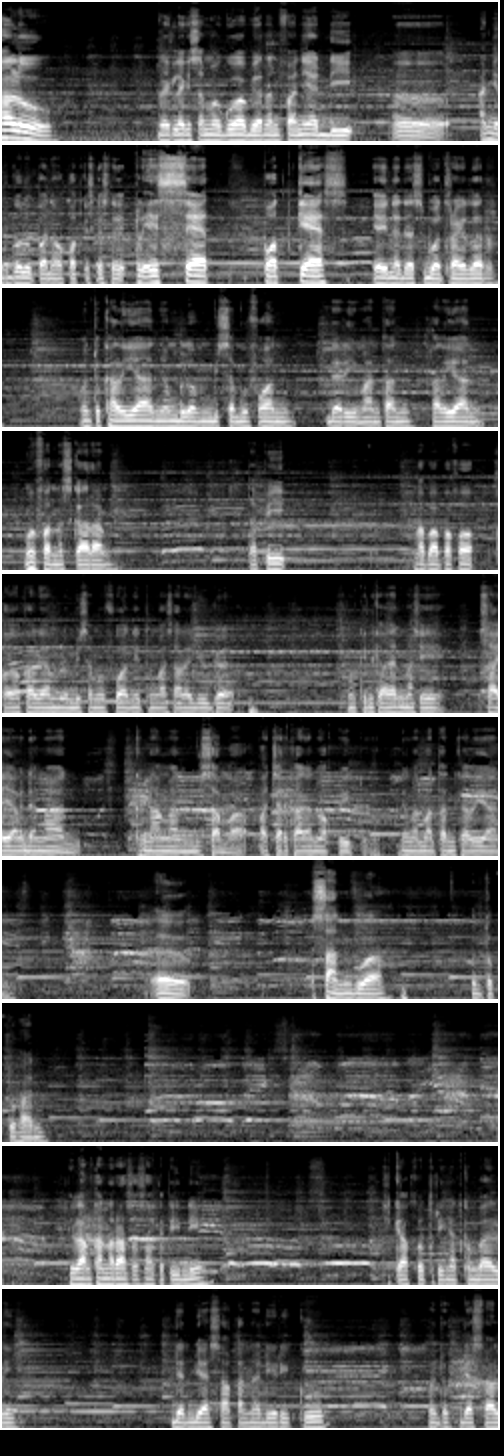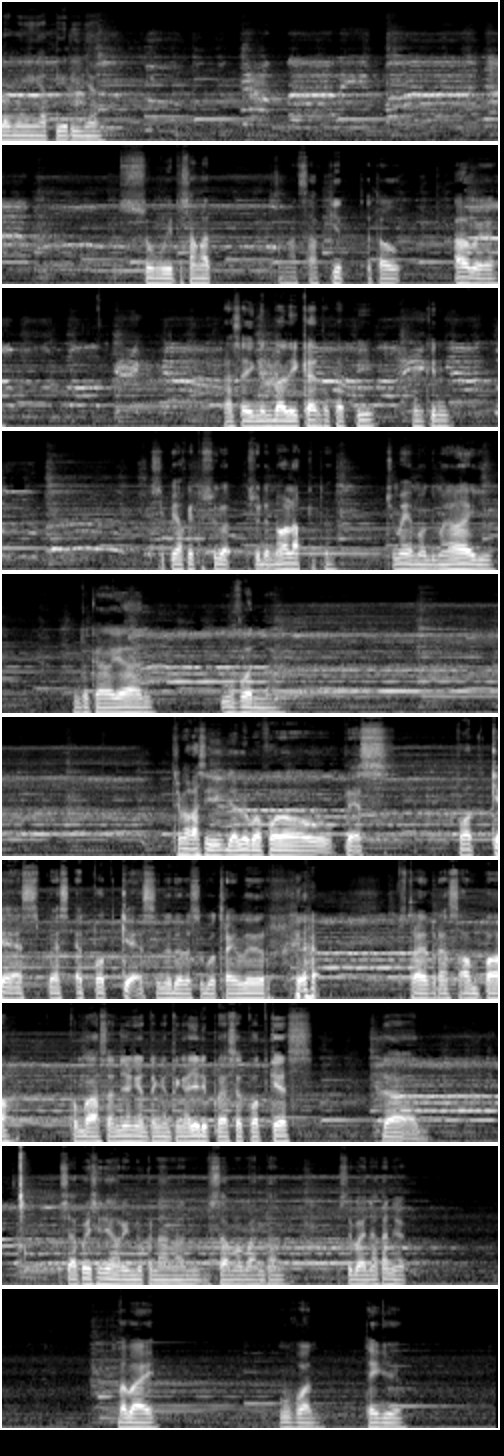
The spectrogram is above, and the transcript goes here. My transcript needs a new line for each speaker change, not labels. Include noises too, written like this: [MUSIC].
Halo. Balik lagi sama gue Biernan Fania di uh, Anjir gue lupa nama podcast guys Playset Podcast. Ya ini adalah sebuah trailer Untuk kalian yang belum bisa move on Dari mantan kalian. Move on sekarang. Tapi nggak apa-apa kok. Kalau kalian belum bisa move on itu nggak salah juga. Mungkin kalian masih sayang dengan kenangan bersama pacar kalian waktu itu dengan mantan kalian. Eh, pesan gue untuk Tuhan. Hilangkan rasa sakit ini jika aku teringat kembali. Dan biasakanlah diriku untuk tidak selalu mengingat dirinya. Sungguh itu sangat sangat sakit atau apa ya? Rasa ingin balikan tetapi mungkin si pihak itu sudah sudah nolak gitu. Cuma ya mau gimana lagi? Untuk kalian move on lah. terima kasih. Jangan lupa follow press podcast press at podcast. Ini adalah sebuah trailer. [LAUGHS] Trailer yang sampah pembahasannya yang enteng-enteng aja di Preset Podcast. Dan siapa di sini yang rindu kenangan bersama mantan? Pasti banyak kan ya? Bye bye move on. Thank you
